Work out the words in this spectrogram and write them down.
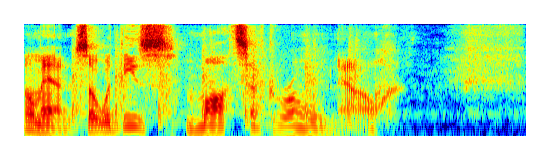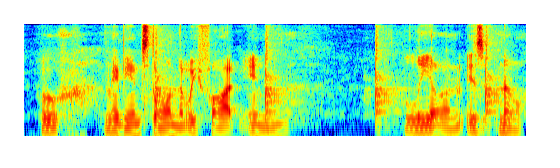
Oh man, so would these moths have grown now? Ooh, maybe it's the one that we fought in Leon. Is it? no.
